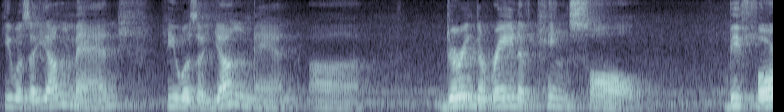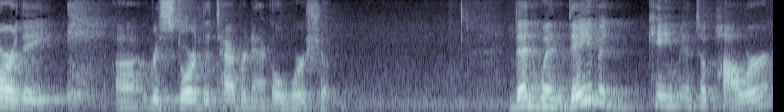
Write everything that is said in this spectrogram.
He was a young man. He was a young man uh, during the reign of King Saul, before they uh, restored the tabernacle worship. Then, when David came into power,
